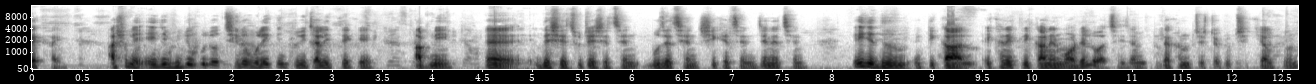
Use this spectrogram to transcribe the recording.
দেখাই। আসলে এই যে ভিডিওগুলো ছিল বলেই কিন্তু ইটালি থেকে আপনি হ্যাঁ, দেশে ছুটে এসেছেন বুঝেছেন শিখেছেন জেনেছেন। এই যে ধরুন একটি কান এখানে একটি কানের মডেলও আছে যে আমি একটু দেখানোর চেষ্টা করছি খেয়াল করুন।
